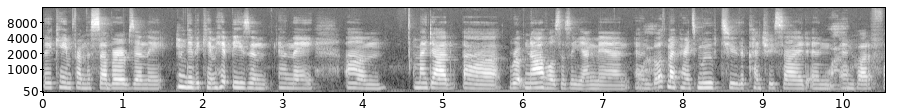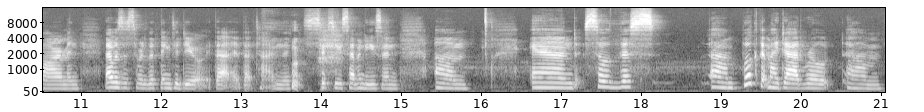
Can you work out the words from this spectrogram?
they came from the suburbs and they they became hippies and and they. Um, my dad uh, wrote novels as a young man, and Wow. both my parents moved to the countryside and, Wow. and bought a farm, and that was the sort of the thing to do at that at that time, in the sixties, seventies, and um, and so this um, book that my dad wrote um,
